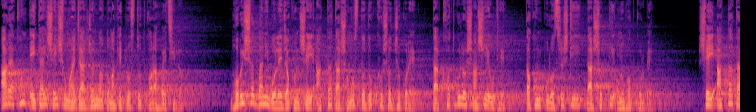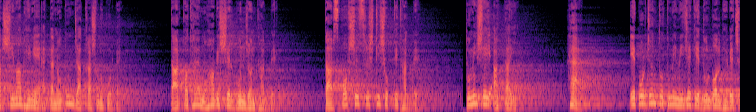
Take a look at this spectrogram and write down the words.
আর এখন এইটাই সেই সময় যার জন্য তোমাকে প্রস্তুত করা হয়েছিল। ভবিষ্যৎবাণী বলে যখন সেই আত্মা তার সমস্ত দুঃখ সহ্য করে তার ক্ষতগুলো শাঁসিয়ে উঠে, তখন পুরো সৃষ্টি তার শক্তি অনুভব করবে। সেই আত্মা তার সীমা ভেঙে একটা নতুন যাত্রা শুরু করবে। তার কথায় মহাবিশ্বের গুঞ্জন থাকবে। তার স্পর্শে সৃষ্টি শক্তি থাকবে। তুমি সেই আত্মাই। হ্যাঁ এ পর্যন্ত তুমি নিজেকে দুর্বল ভেবেছ,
